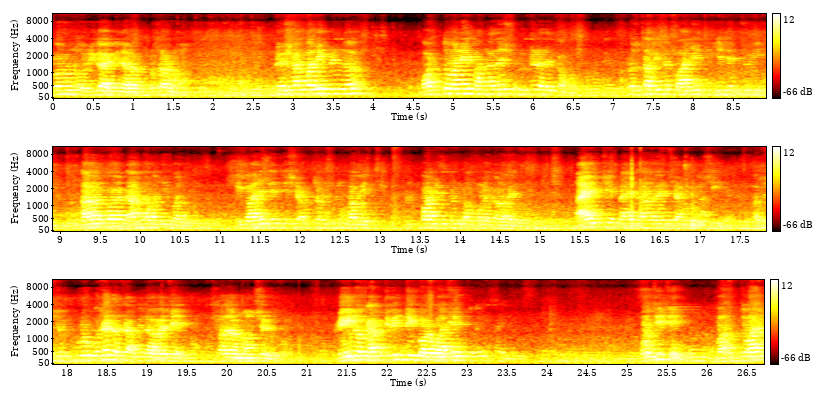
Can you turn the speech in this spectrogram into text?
করুণ ও হৃদয় বিদারক প্রতারণা প্রিয় সাংবাদিক বৃন্দ বর্তমানে বাংলাদেশ খবর। প্রস্তাবিত বাজেট নিজেদের চুরি আড়াল করা ধান্দাবাজির বাজেট এই বাজেটে দেশে অর্থনৈতিকভাবে লুটপাটের পরিকল্পনা করা হয়েছে, আয়ের চেয়ে ব্যয় ধরা হয়েছে অনেক বেশি, অথচ পুরো বোঝাটা চাপিয়ে দেওয়া হয়েছে সাধারণ মানুষের উপর। ঋণ ও ঘাটতিভিত্তিক বড় বাজেট অতীতে বাস্তবায়ন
